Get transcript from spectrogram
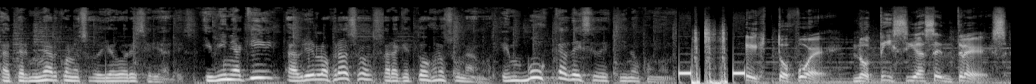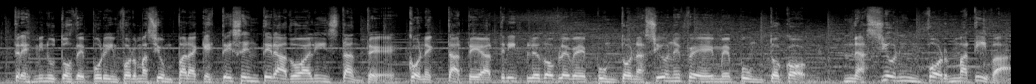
a terminar con los odiadores seriales y vine aquí a abrir los brazos para que todos nos unamos en busca de ese destino común. Esto fue Noticias en 3. Tres minutos de pura información para que estés enterado al instante. Conectate a www.nacionfm.com. Nación Informativa.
